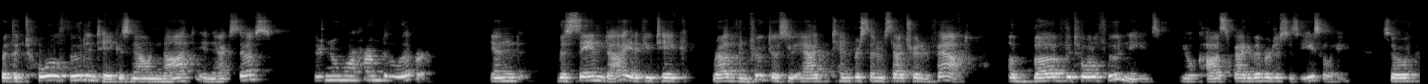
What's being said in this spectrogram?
but the total food intake is now not in excess, there's no more harm to the liver. And the same diet, if you take rather than fructose, you add 10% of saturated fat above the total food needs. You'll cause fatty liver just as easily. So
